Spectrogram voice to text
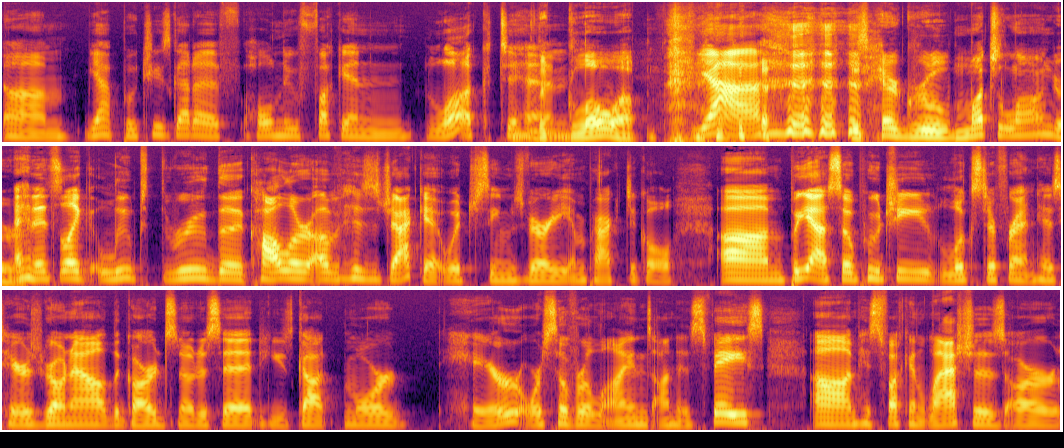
um, yeah, Pucci's got a f- whole new fucking look to him The glow up, yeah. his hair grew much longer. and it's like looped through the collar of his jacket, which seems very impractical. Um, but yeah, so Pucci looks different. His hair's grown out. The guards notice it. He's got more hair or silver lines on his face. Um, his fucking lashes are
